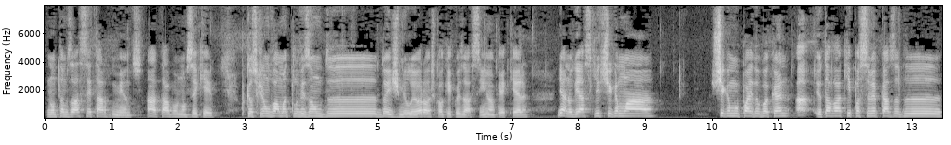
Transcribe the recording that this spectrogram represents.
não estamos a aceitar de momento. Ah, tá bom, não sei o quê. Porque eles queriam levar uma televisão de 2 mil euros, qualquer coisa assim, ou o que é que era. Yeah, no dia a seguir chega-me lá. Chega-me o pai do bacana. Ah, eu estava aqui para saber por causa de.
